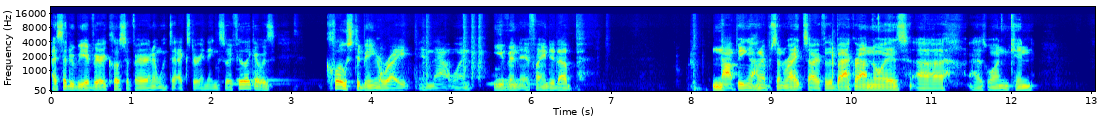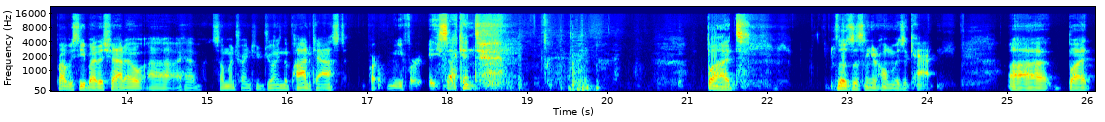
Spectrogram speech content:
I said it would be a very close affair, and it went to extra innings. So I feel like I was close to being right in that one, even if I ended up not being 100% right. Sorry for the background noise. Uh, as one can probably see by the shadow, uh, I have someone trying to join the podcast. Pardon me for a second. But those listening at home, is a cat. Uh, but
